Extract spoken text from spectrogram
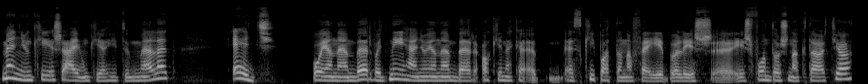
menjünk ki és álljunk ki a hitünk mellett. Egy olyan ember, vagy néhány olyan ember, akinek ez kipattan a fejéből és, és fontosnak tartja,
